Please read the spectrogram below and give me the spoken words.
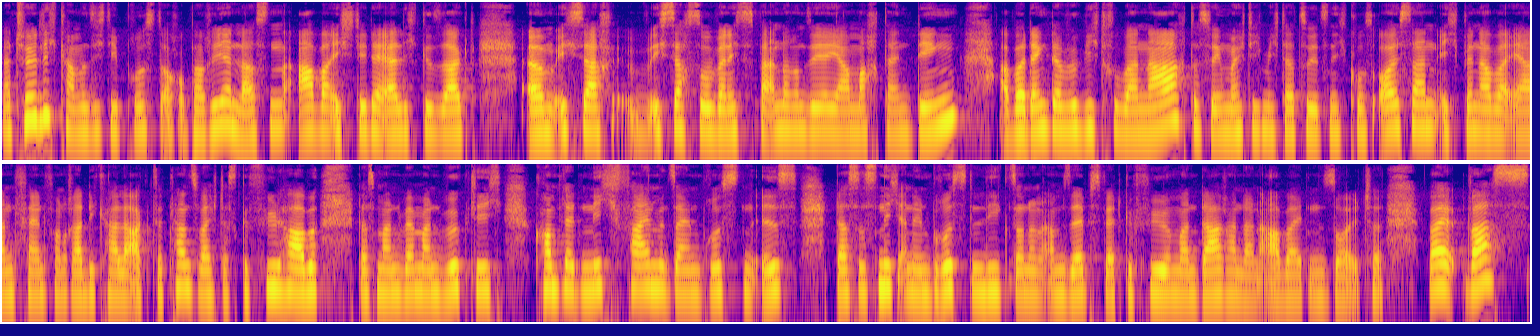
Natürlich kann man sich die Brust auch operieren lassen, aber ich stehe da ehrlich gesagt, ähm, ich sag, ich sag so, wenn ich das bei anderen sehe, ja, mach dein Ding, aber denk da wirklich drüber nach. Deswegen möchte ich mich dazu jetzt nicht groß äußern. Ich bin aber eher ein Fan von radikaler Akzeptanz, weil ich das Gefühl habe, dass man, wenn man wirklich komplett nicht fein mit seinen Brüsten ist, dass es nicht an den Brüsten liegt, sondern am Selbstwertgefühl, man daran dann arbeiten sollte. Weil was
